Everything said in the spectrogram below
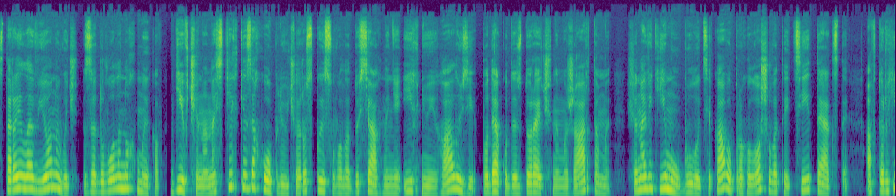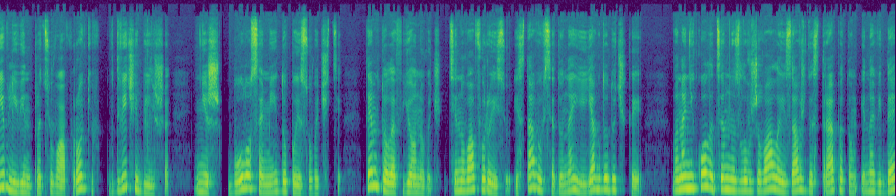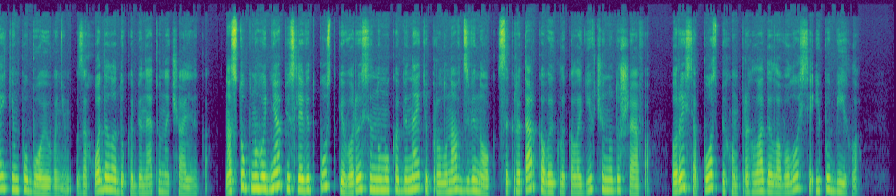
Старий Лев Йонович задоволено хмикав. Дівчина настільки захоплююче розписувала досягнення їхньої галузі, подекуди з доречними жартами, що навіть йому було цікаво проголошувати ці тексти, а в торгівлі він працював років вдвічі більше, ніж було самій дописувачці. Тимто Лев Йонович цінував Орисю і ставився до неї як до дочки. Вона ніколи цим не зловживала і завжди з трепетом і навіть деяким побоюванням заходила до кабінету начальника. Наступного дня після відпустки в Орисиному кабінеті пролунав дзвінок. Секретарка викликала дівчину до шефа. Орися поспіхом пригладила волосся і побігла.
